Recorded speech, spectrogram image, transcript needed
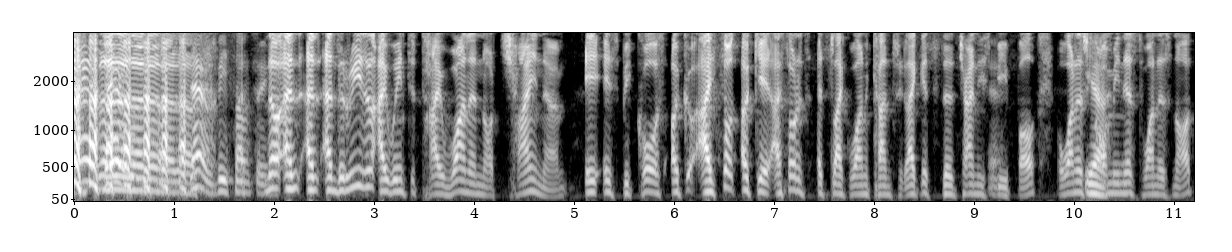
No, no, would no, be- no, no. that would be something. No, and, and and the reason I went to Taiwan and not China is because I thought okay, I thought it's, it's like one country, like it's the Chinese Yeah. people. One is Yeah. communist, one is not.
